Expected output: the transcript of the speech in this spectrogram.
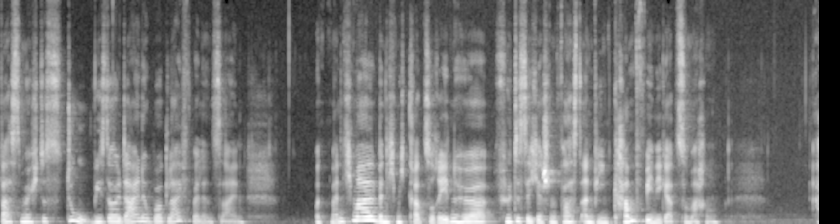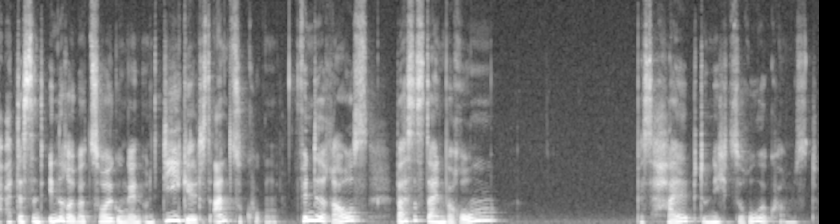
Was möchtest du? Wie soll deine Work-Life-Balance sein? Und manchmal, wenn ich mich gerade so reden höre, fühlt es sich ja schon fast an, wie ein Kampf weniger zu machen. Aber das sind innere Überzeugungen und die gilt es anzugucken. Finde raus, was ist dein Warum, weshalb du nicht zur Ruhe kommst?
